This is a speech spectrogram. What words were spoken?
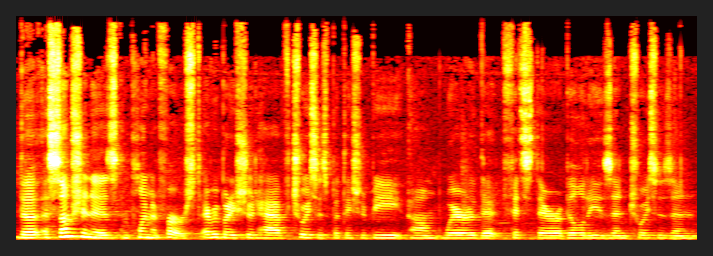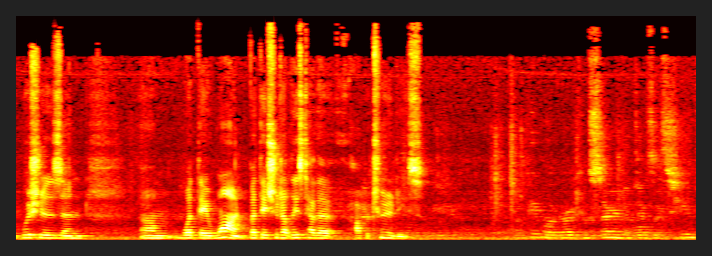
The assumption is employment first. Everybody should have choices, but they should be um, where that fits their abilities and choices and wishes and um, what they want. But they should at least have the opportunities. People are very concerned that there's this huge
